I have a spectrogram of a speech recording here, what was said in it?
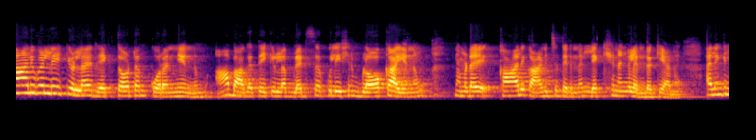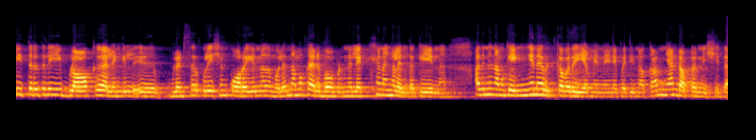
കാലുകളിലേക്കുള്ള രക്തോട്ടം കുറഞ്ഞെന്നും ആ ഭാഗത്തേക്കുള്ള ബ്ലഡ് സർക്കുലേഷൻ ബ്ലോക്ക് ആയെന്നും നമ്മുടെ കാൽ കാണിച്ചു തരുന്ന ലക്ഷണങ്ങൾ എന്തൊക്കെയാണ്? അല്ലെങ്കിൽ ഇത്തരത്തിൽ ഈ ബ്ലോക്ക് അല്ലെങ്കിൽ ബ്ലഡ് സർക്കുലേഷൻ കുറയുന്നത് മൂലം നമുക്ക് അനുഭവപ്പെടുന്ന ലക്ഷണങ്ങൾ എന്തൊക്കെയെന്ന് അതിന് നമുക്ക് എങ്ങനെ റിക്കവർ ചെയ്യാം എന്നതിനെ പറ്റി നോക്കാം. ഞാൻ doctor Nishitha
